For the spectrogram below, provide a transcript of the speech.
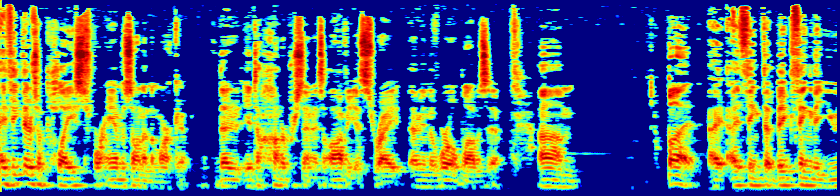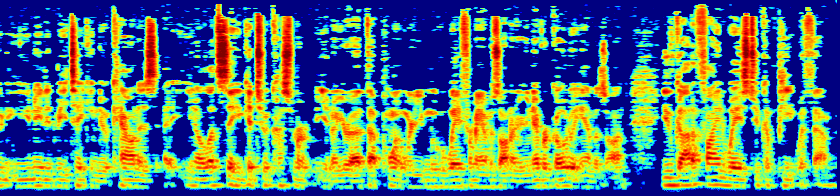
I think there's a place for Amazon in the market. That it's 100%, it's obvious, right? I mean, the world loves it. Um, but I, I think the big thing that you you need to be taking into account is, uh, you know, let's say you get to a customer, you know, you're at that point where you move away from Amazon or you never go to Amazon. You've got to find ways to compete with them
